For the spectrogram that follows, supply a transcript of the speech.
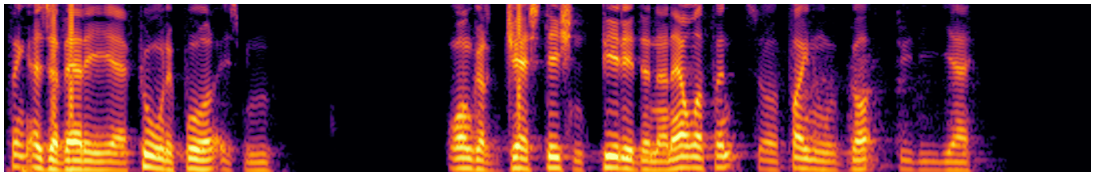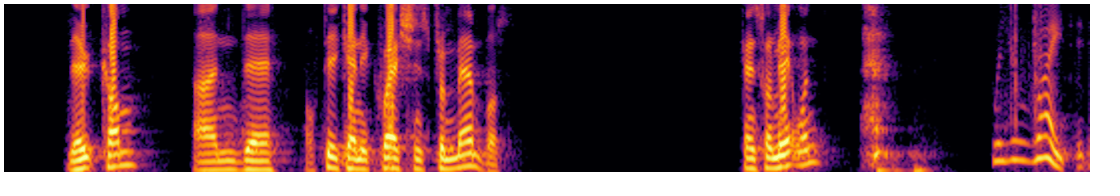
I think it is a very uh, full report. It's been longer gestation period than an elephant, so finally we've got to the, uh, the outcome, and uh, I'll take any questions from members. Councillor Maitland? Well, you're right. It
